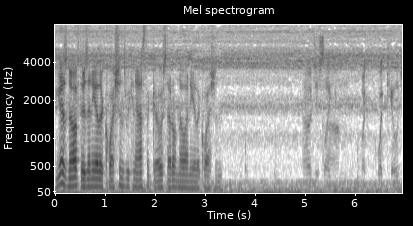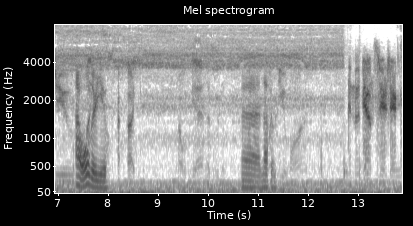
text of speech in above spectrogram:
You guys know if there's any other questions we can ask the ghost? I don't know any other questions. Oh, just like what what killed you? How old are you? Uh, oh yeah, that's what. Uh, nothing. What do you want? In the downstairs area.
